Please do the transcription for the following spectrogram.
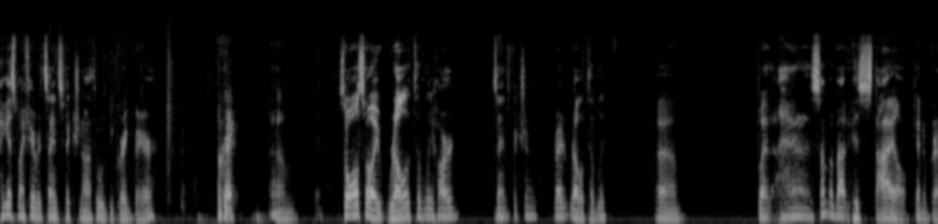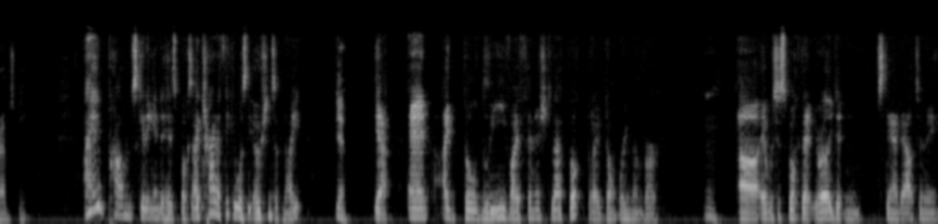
I guess my favorite science fiction author would be Greg Bear. Okay. Um, so also a relatively hard science fiction writer, relatively. Um, but I don't know, something about his style kind of grabs me. I had problems getting into his books. I tried. I think it was the Oceans of Night. Yeah. Yeah, and I believe I finished that book, but I don't remember. Mm. Uh, it was just a book that really didn't stand out to me.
